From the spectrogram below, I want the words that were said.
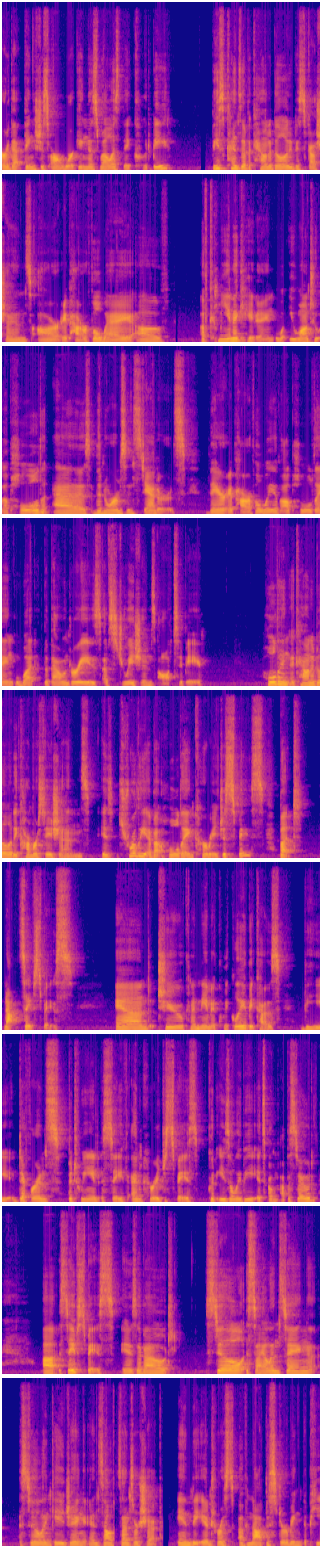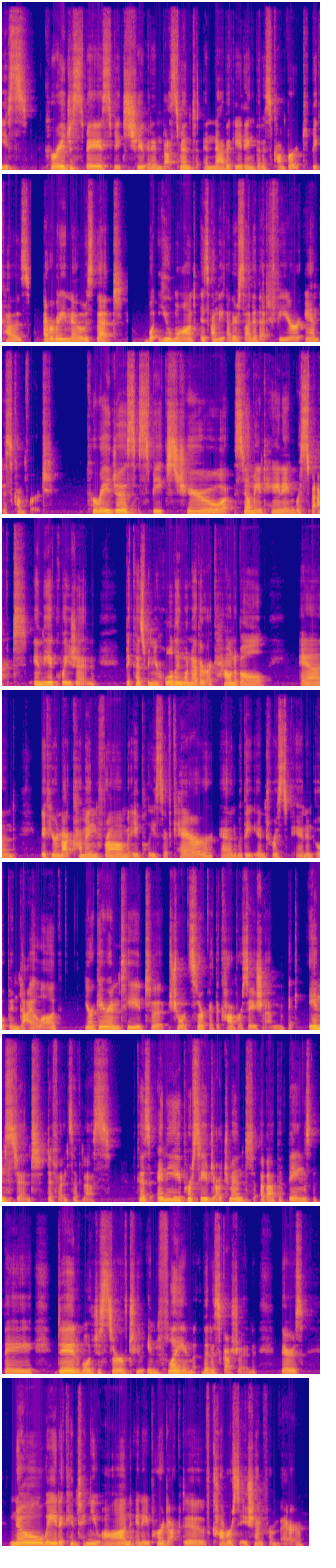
or that things just aren't working as well as they could be. These kinds of accountability discussions are a powerful way of of communicating what you want to uphold as the norms and standards. They're a powerful way of upholding what the boundaries of situations ought to be. Holding accountability conversations is truly about holding courageous space, but not safe space. And to kind of name it quickly, because the difference between safe and courageous space could easily be its own episode. Uh, safe space is about still silencing, still engaging in self censorship in the interest of not disturbing the peace. Courageous space speaks to an investment in navigating the discomfort because everybody knows that what you want is on the other side of that fear and discomfort. Courageous speaks to still maintaining respect in the equation because when you're holding one another accountable and if you're not coming from a place of care and with the interest in an open dialogue you're guaranteed to short circuit the conversation. Like instant defensiveness because any perceived judgment about the things that they did will just serve to inflame the discussion there's no way to continue on in a productive conversation from there.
